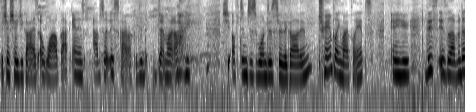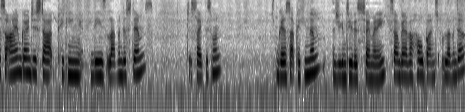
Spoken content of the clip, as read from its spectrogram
which I showed you guys a while back and is absolutely skyrocketed. Don't mind Ari. she often just wanders through the garden, trampling my plants. Anywho, this is lavender, so I am going to start picking these lavender stems, just like this one. I'm going to start picking them. As you can see, there's so many. So I'm going to have a whole bunch of lavender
